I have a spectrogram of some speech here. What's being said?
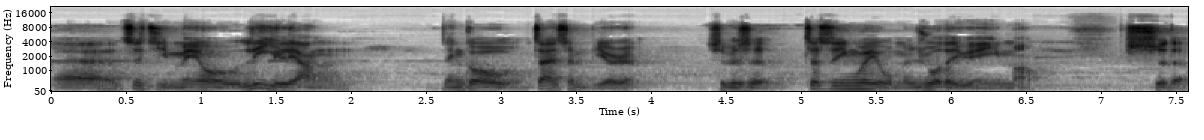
呃，自己没有力量能够战胜别人。是不是？这是因为我们弱的原因吗？是的，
